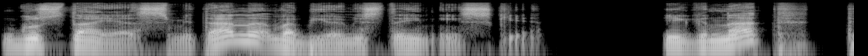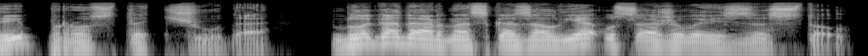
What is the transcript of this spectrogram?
густая сметана в объемистой миске. «Игнат, ты просто чудо!» — благодарно сказал я, усаживаясь за стол.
